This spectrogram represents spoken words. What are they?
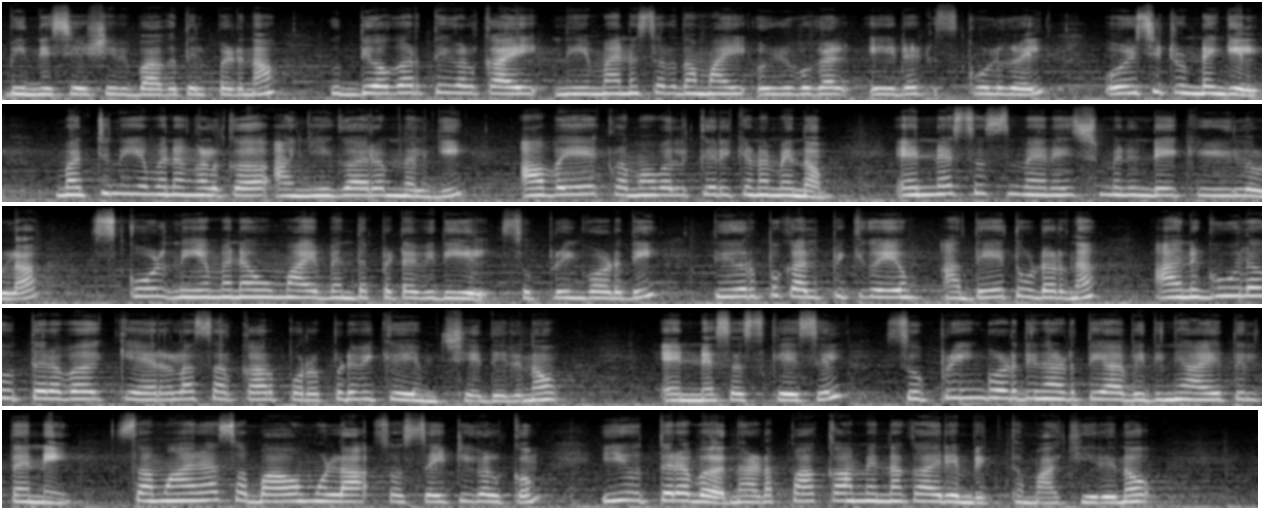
ഭിന്നശേഷി വിഭാഗത്തിൽപ്പെടുന്ന ഉദ്യോഗാർത്ഥികൾക്കായി നിയമാനുസൃതമായി ഒഴിവുകൾ എയ്ഡഡ് സ്കൂളുകളിൽ ഒഴിച്ചിട്ടുണ്ടെങ്കിൽ മറ്റ് നിയമനങ്ങൾക്ക് അംഗീകാരം നൽകി അവയെ ക്രമവൽക്കരിക്കണമെന്നും എൻ എസ് എസ് മാനേജ്മെന്റിന്റെ കീഴിലുള്ള സ്കൂൾ നിയമനവുമായി ബന്ധപ്പെട്ട വിധിയിൽ സുപ്രീംകോടതി തീർപ്പ് കൽപ്പിക്കുകയും അതേ തുടർന്ന് അനുകൂല ഉത്തരവ് കേരള സർക്കാർ പുറപ്പെടുവിക്കുകയും ചെയ്തിരുന്നു. എൻ എസ് എസ് കേസിൽ സുപ്രീംകോടതി നടത്തിയ വിധിന്യായത്തിൽ തന്നെ സമാന സ്വഭാവമുള്ള സൊസൈറ്റികൾക്കും ഈ ഉത്തരവ് നടപ്പാക്കാമെന്ന കാര്യം വ്യക്തമാക്കിയിരുന്നു.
